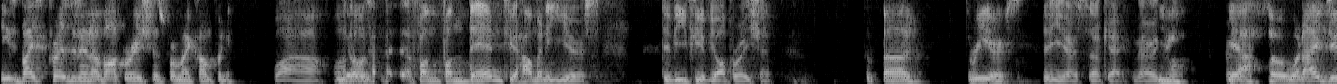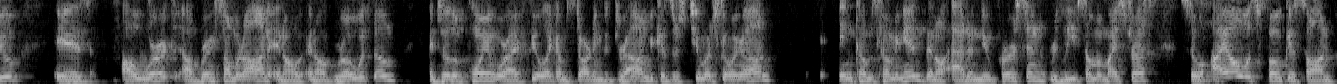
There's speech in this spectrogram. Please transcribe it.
he's vice president of operations for my company. Wow. wow. Was from from then to how many years? The VP of your operation. Uh, three years. Three years. Okay. Very Yeah. cool. Very Yeah. So what I do is I'll work, I'll bring someone on and I'll and I'll grow with them until the point where I feel like I'm starting to drown because there's too much going on. Income's coming in, then I'll add a new person, relieve some of my stress. So Mm. I always focus on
